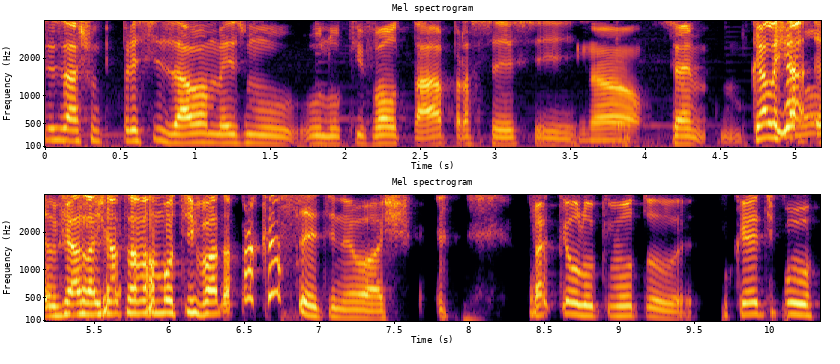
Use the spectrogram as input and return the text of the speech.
vocês acham que precisava mesmo o Luke voltar pra ser esse. Não. Esse... Porque ela já, eu já, ela já tava motivada pra cacete, né? Eu acho. pra que o Luke voltou? Porque, tipo,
